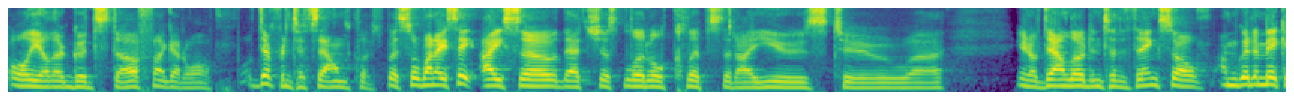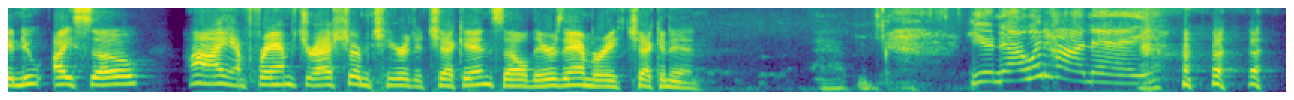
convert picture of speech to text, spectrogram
all the other good stuff. I got all different sound clips. But so when I say ISO, that's just little clips that I use to uh, you know download into the thing. So I'm going to make a new ISO. Hi, I'm Fran Drescher. I'm here to check in. So there's Amory checking in. You know it, honey.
